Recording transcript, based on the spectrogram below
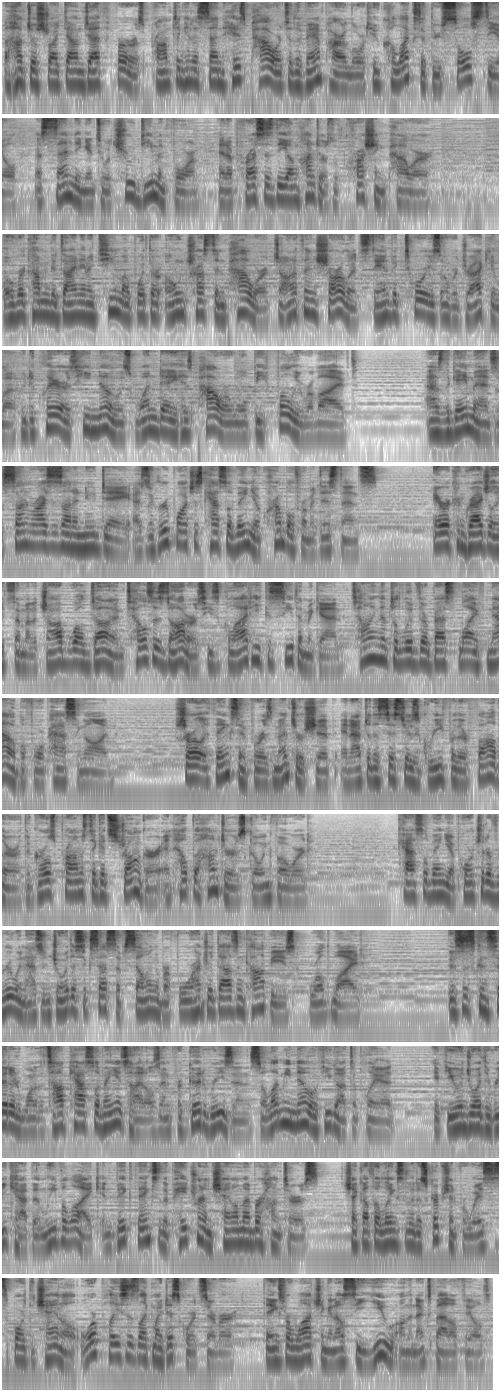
The hunters strike down Death first, prompting him to send his power to the Vampire Lord who collects it through Soul Steal, ascending into a true demon form, and oppresses the young hunters with crushing power. Overcoming the dynamic team up with their own trust and power, Jonathan and Charlotte stand victorious over Dracula, who declares he knows one day his power will be fully revived. As the game ends, the sun rises on a new day as the group watches Castlevania crumble from a distance. Eric congratulates them on a job well done and tells his daughters he's glad he could see them again, telling them to live their best life now before passing on. Charlotte thanks him for his mentorship, and after the sisters grieve for their father, the girls promise to get stronger and help the hunters going forward. Castlevania Portrait of Ruin has enjoyed the success of selling over 400,000 copies worldwide. This is considered one of the top Castlevania titles and for good reason, so let me know if you got to play it. If you enjoyed the recap, then leave a like, and big thanks to the patron and channel member Hunters. Check out the links in the description for ways to support the channel or places like my Discord server. Thanks for watching, and I'll see you on the next battlefield.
